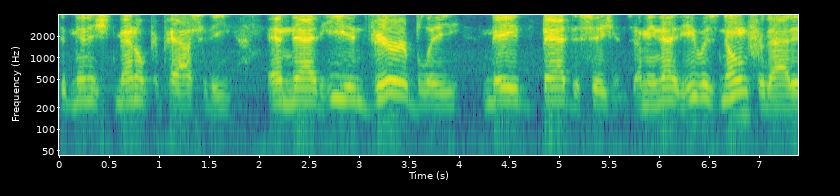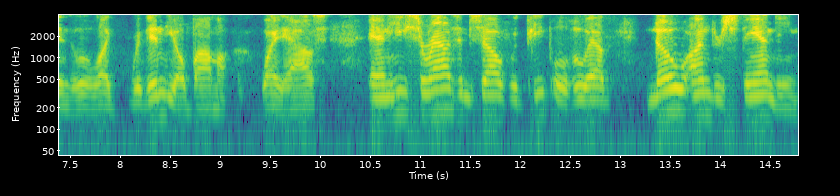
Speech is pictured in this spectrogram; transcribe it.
diminished mental capacity and that he invariably made bad decisions. I mean, that he was known for that in like within the Obama White House, and he surrounds himself with people who have no understanding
